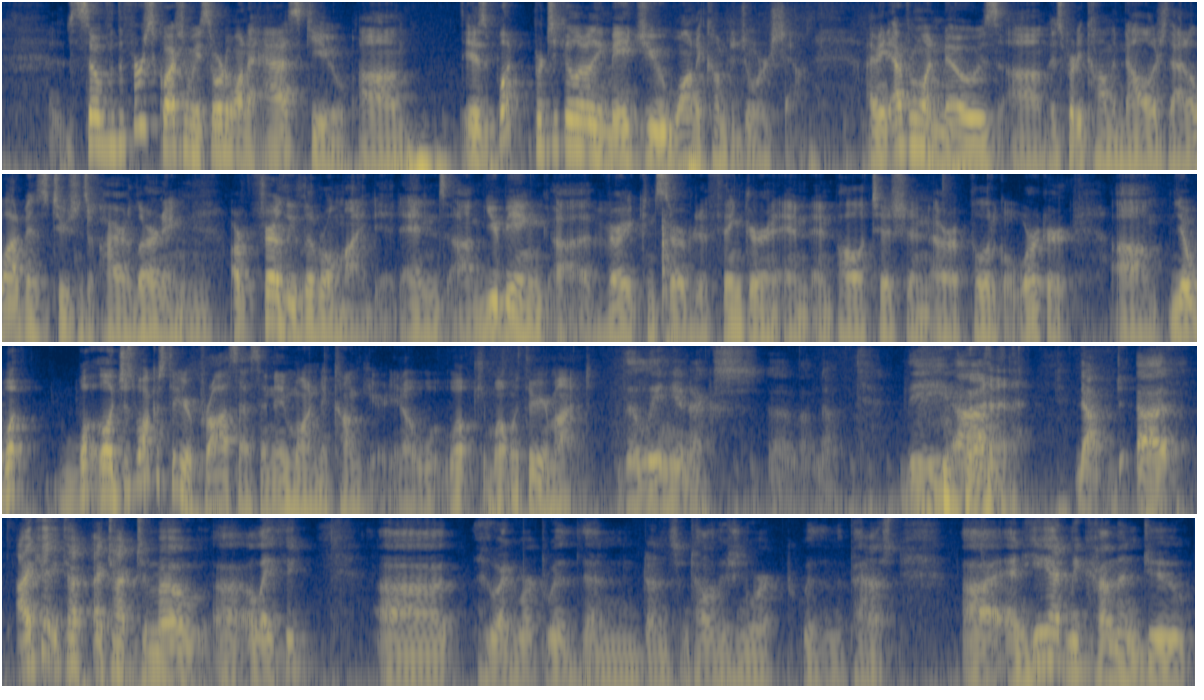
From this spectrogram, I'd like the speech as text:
So, for the first question we sort of want to ask you um, is what particularly made you want to come to Georgetown? I mean, everyone knows um, it's pretty common knowledge that a lot of institutions of higher learning Mm-hmm. are fairly liberal minded. And um, you being a very conservative thinker and, and politician or a political worker, um, you know, what, what, well, just walk us through your process and in wanting to come here. You know, what, what, what went through your mind? the lenient ex. Uh, no, the um, no. Uh, I talk, I talked to Mo uh, Elleithee, uh, who I'd worked with and done some television work with in the past, uh, and he had me come and do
